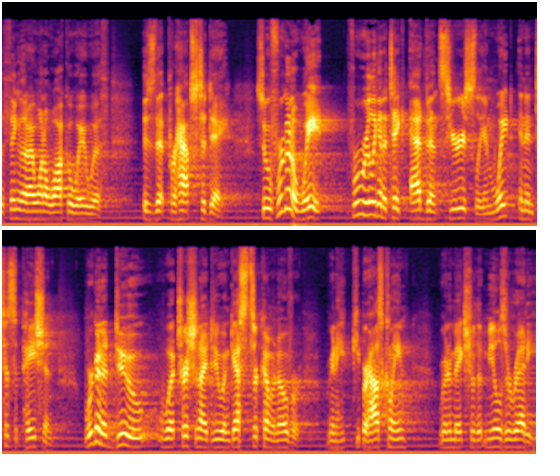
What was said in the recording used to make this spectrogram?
the thing that I want to walk away with, is that perhaps today. So if we're going to wait, if we're really going to take Advent seriously and wait in anticipation, we're going to do what Trish and I do when guests are coming over. We're going to keep our house clean. We're going to make sure that meals are ready.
